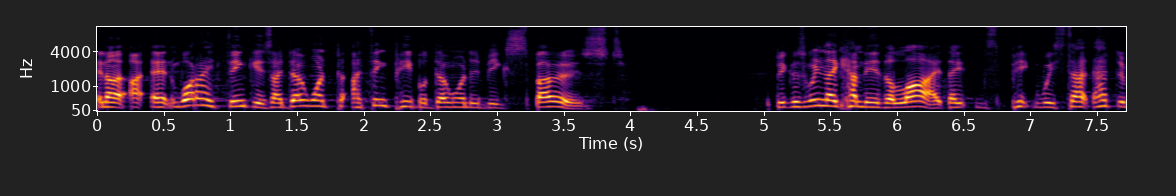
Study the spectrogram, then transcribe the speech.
and, I, I, and what I think is, I don't want. I think people don't want to be exposed, because when they come near the light, they, we start have to.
